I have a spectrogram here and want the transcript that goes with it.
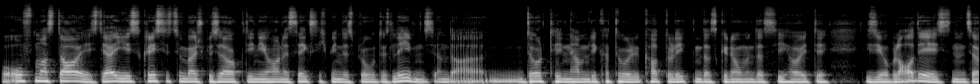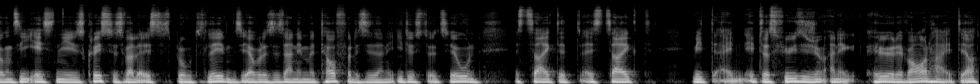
wo oftmals da ist. Ja, Jesus Christus zum Beispiel sagt in Johannes 6, ich bin das Brot des Lebens. Und äh, dorthin haben die Katholiken das genommen, dass sie heute diese Oblade essen und sagen, sie essen Jesus Christus, weil er ist das Brot des Lebens. Ja, aber das ist eine Metapher, das ist eine Illustration. Es zeigt, es zeigt mit ein, etwas Physischem eine höhere Wahrheit. Ja.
